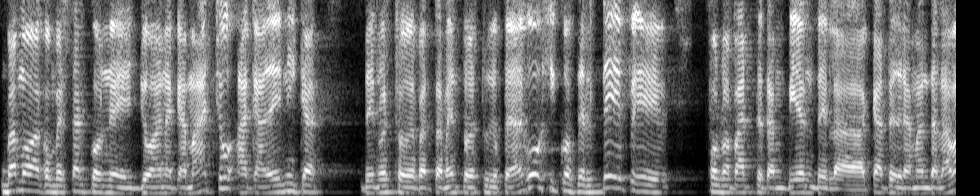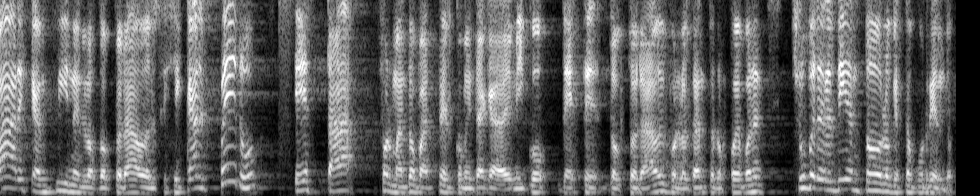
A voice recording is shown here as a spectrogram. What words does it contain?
vamos a conversar con eh, Joana Camacho, académica de nuestro Departamento de Estudios Pedagógicos, del DEP, eh, forma parte también de la Cátedra Amanda Labarca, en fin, en los doctorados del CGCAL, pero está formando parte del comité académico de este doctorado y por lo tanto nos puede poner súper al día en todo lo que está ocurriendo.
